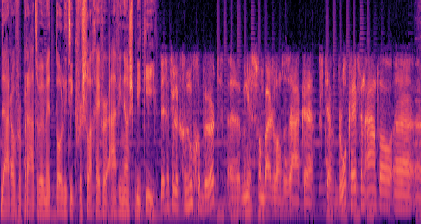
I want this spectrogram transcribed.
Daarover praten we met politiek verslaggever Avinash Biki. Er is natuurlijk genoeg gebeurd. Uh, minister van Buitenlandse Zaken Stef Blok heeft een aantal uh,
